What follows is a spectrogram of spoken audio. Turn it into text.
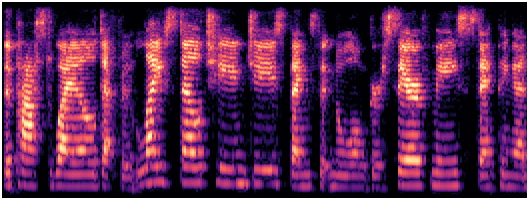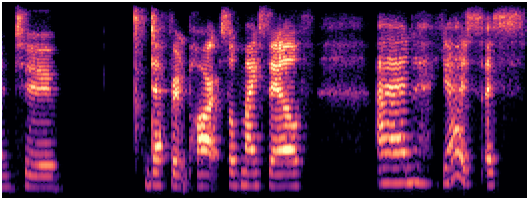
the past while. Different lifestyle changes things that no longer serve me stepping into different parts of myself. And yes it's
